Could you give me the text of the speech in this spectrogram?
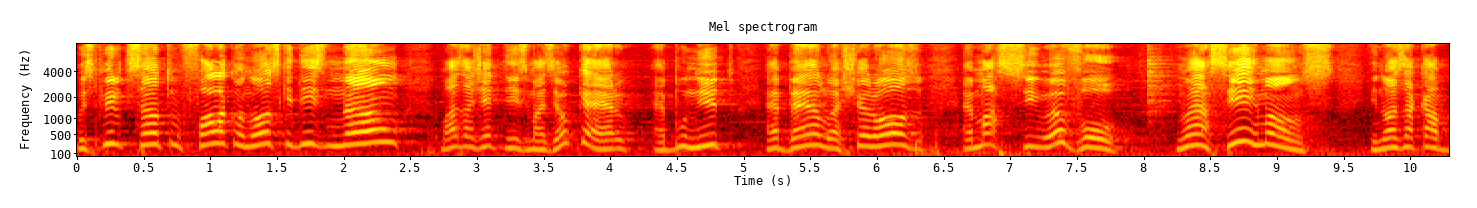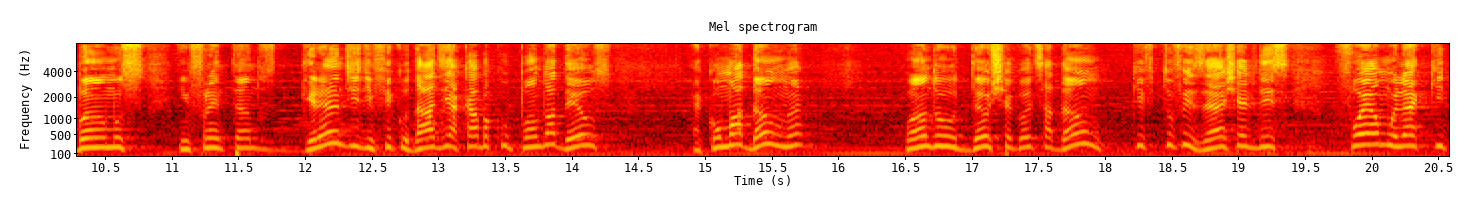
O Espírito Santo fala conosco e diz não, mas a gente diz, mas eu quero, é bonito, é belo, é cheiroso, é macio, eu vou. Não é assim, irmãos? E nós acabamos enfrentando grandes dificuldades e acaba culpando a Deus. É como Adão, né? Quando Deus chegou e disse: Adão, o que tu fizeste? Ele disse: Foi a mulher que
